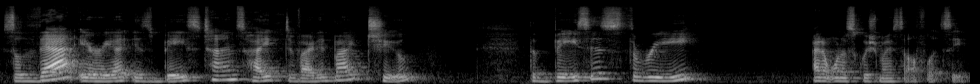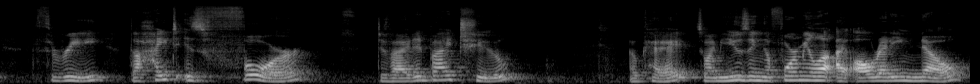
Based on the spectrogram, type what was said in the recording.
So that area is base times height divided by two. The base is three. I don't want to squish myself, let's see. Three, the height is four divided by two. Okay, so I'm using a formula I already know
